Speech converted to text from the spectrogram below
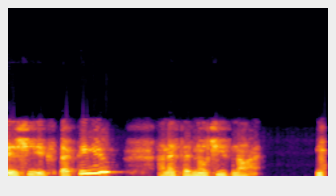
is she expecting you? And I said, no, she's not.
